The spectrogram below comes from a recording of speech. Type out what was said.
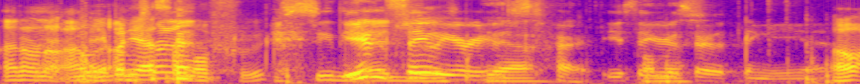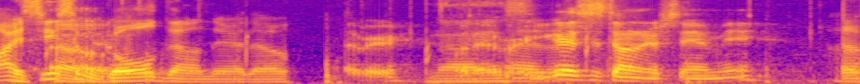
I don't know. I'm, Anybody I'm has trying some more to fruit? see the You didn't edge say of what this- you were gonna Yeah. start. You said you were Almost. gonna start a thingy. Yeah. Oh, I see some Oh. gold down there, though. Whatever. Nice. Whatever. You guys just don't understand me. Um,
